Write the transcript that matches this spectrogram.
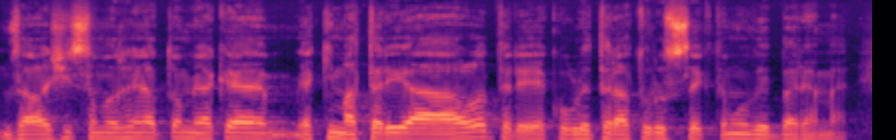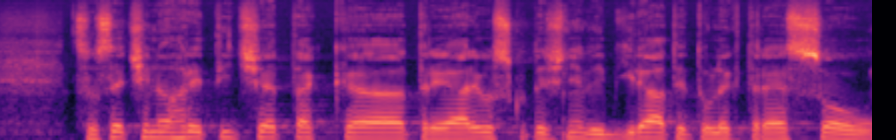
Záleží samozřejmě na tom, jaké, jaký materiál, tedy jakou literaturu se k tomu vybereme. Co se činohry týče, tak eh, Triarius skutečně vybírá tituly, které jsou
